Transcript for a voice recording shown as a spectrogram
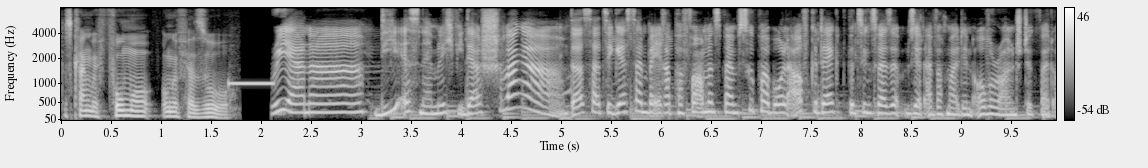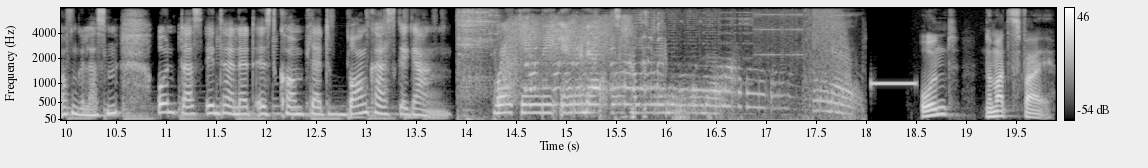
Das klang bei FOMO ungefähr so. Rihanna, die ist nämlich wieder schwanger. Das hat sie gestern bei ihrer Performance beim Super Bowl aufgedeckt, beziehungsweise sie hat einfach mal den Overall ein Stück weit offen gelassen. Und das Internet ist komplett bonkers gegangen. Und Nummer zwei.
